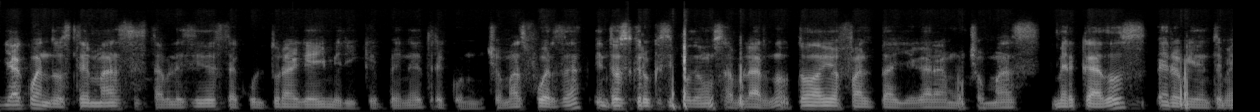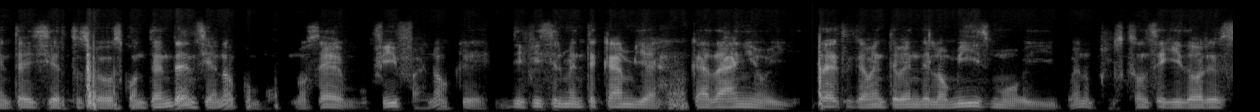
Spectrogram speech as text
ya cuando esté más establecida esta cultura gamer y que penetre con mucho más fuerza, entonces creo que sí podemos hablar, ¿no? Todavía falta llegar a mucho más mercados, pero evidentemente hay ciertos juegos con tendencia, ¿no? Como, no sé, FIFA, ¿no? Que difícilmente cambia cada año y prácticamente vende lo mismo y bueno, pues los que son seguidores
